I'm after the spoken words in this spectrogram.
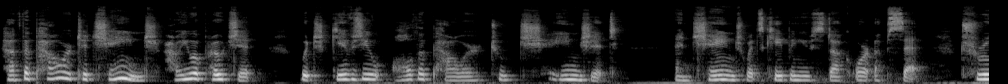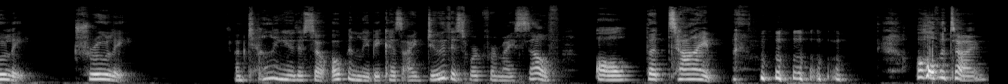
have the power to change how you approach it, which gives you all the power to change it and change what's keeping you stuck or upset. Truly, truly. I'm telling you this so openly because I do this work for myself all the time. all the time.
